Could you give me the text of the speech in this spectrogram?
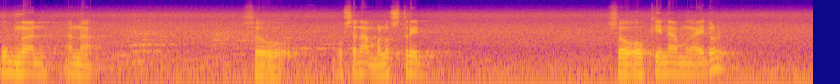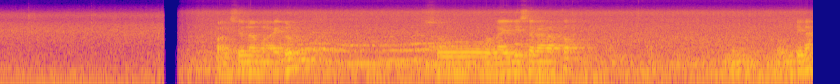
pugngan ana. So usa na malustrid. So okay na mga idol? Pangsyon na mga idol? So nailisa na na to okay na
